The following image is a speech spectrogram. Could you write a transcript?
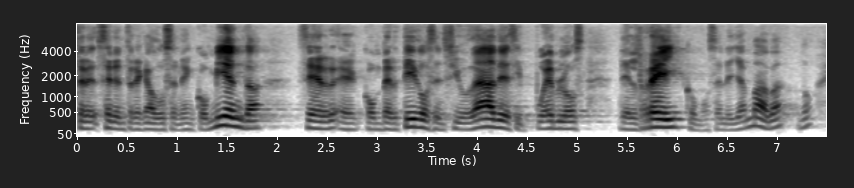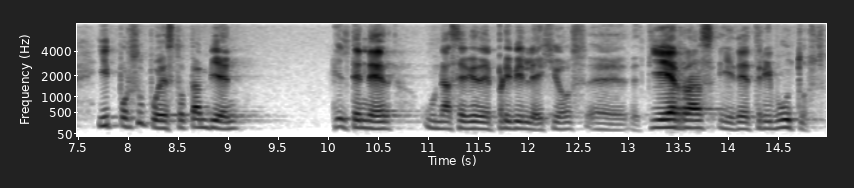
ser entregados en encomienda, ser eh, convertidos en ciudades y pueblos del rey, como se le llamaba, y por supuesto también el tener una serie de privilegios eh, de tierras y de tributos.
